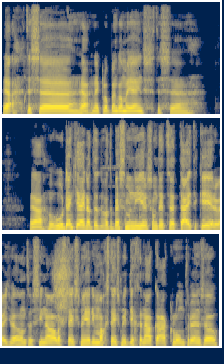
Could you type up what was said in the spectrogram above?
ja, het is, uh, ja, nee, klopt, ben ik wel mee eens. Het is, ja, hoe, hoe, denk jij dat het, wat de beste manier is om dit uh, tijd te keren, weet je wel? Want we zien nou alles steeds meer, die mag steeds meer dichter naar elkaar klonteren en zo.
